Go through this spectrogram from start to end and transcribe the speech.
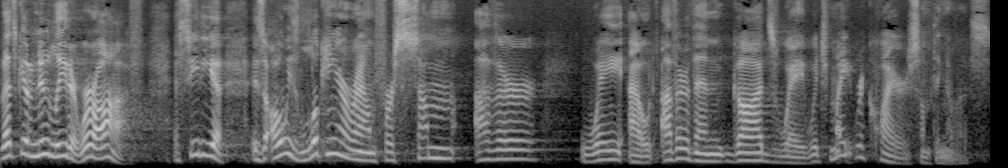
let's get a new leader. We're off. Acedia is always looking around for some other way out other than God's way, which might require something of us.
